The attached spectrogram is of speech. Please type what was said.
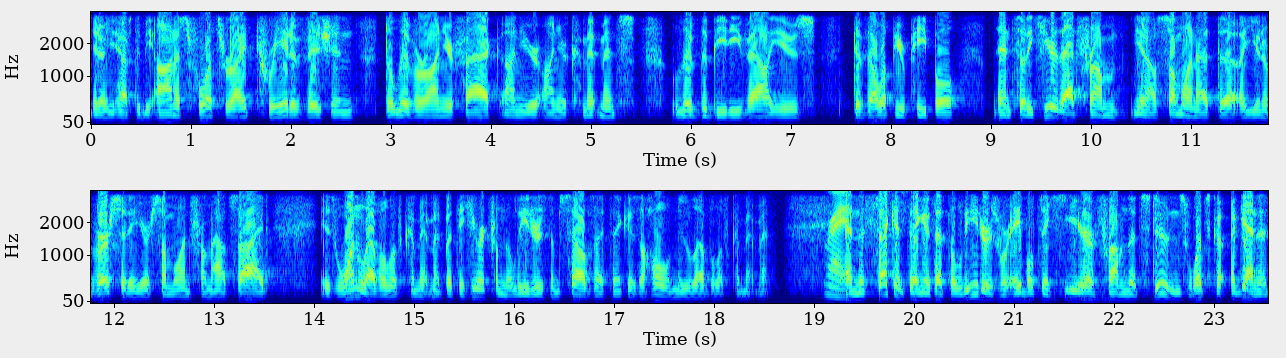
you know you have to be honest, forthright, creative vision, deliver on your fact on your on your commitments, live the BD values, develop your people, and so to hear that from you know someone at a, a university or someone from outside is one level of commitment, but to hear it from the leaders themselves, I think, is a whole new level of commitment. Right. And the second thing is that the leaders were able to hear from the students what's go- again.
